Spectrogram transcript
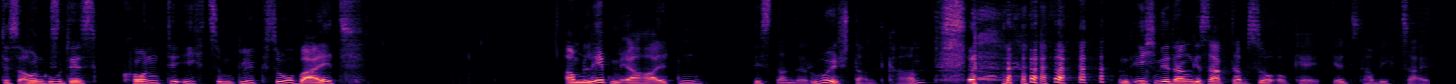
das ist auch Und gut. das konnte ich zum Glück so weit am Leben erhalten, bis dann der Ruhestand kam. und ich mir dann gesagt habe, so, okay, jetzt habe ich Zeit.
